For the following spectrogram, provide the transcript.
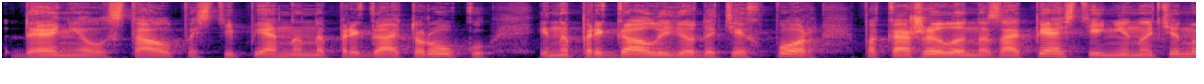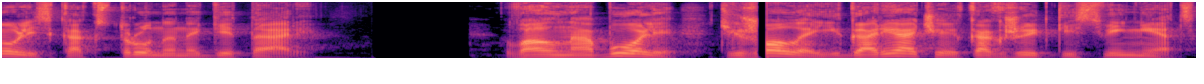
Дэниел стал постепенно напрягать руку и напрягал ее до тех пор, пока жилы на запястье не натянулись, как струны на гитаре. Волна боли, тяжелая и горячая, как жидкий свинец,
